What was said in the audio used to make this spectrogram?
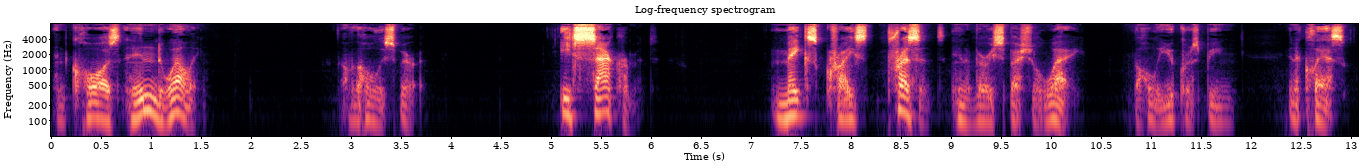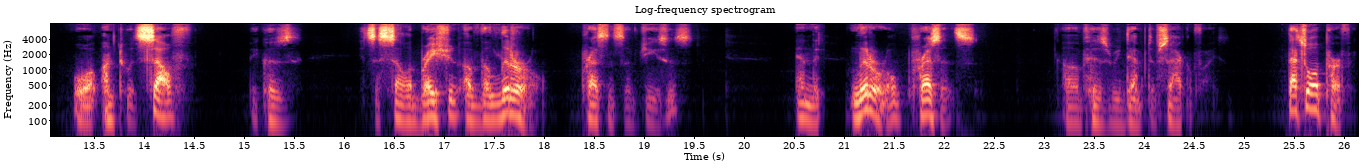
and cause an indwelling of the Holy Spirit. Each sacrament makes Christ present in a very special way. The Holy Eucharist being in a class all unto itself because it's a celebration of the literal presence of Jesus and the literal presence of his redemptive sacrifice. That's all perfect.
